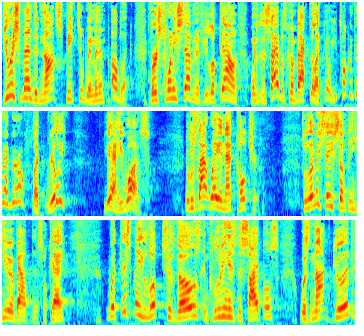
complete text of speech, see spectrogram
Jewish men did not speak to women in public. Verse 27, if you look down, when the disciples come back, they're like, yo, you talking to that girl? Like, really? Yeah, he was. It was that way in that culture. So let me say something here about this, okay? What this may look to those, including his disciples, was not good.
